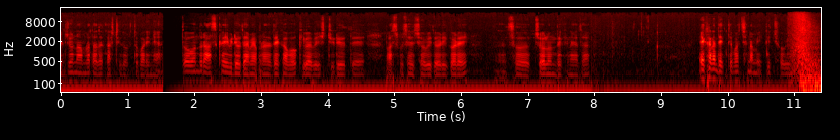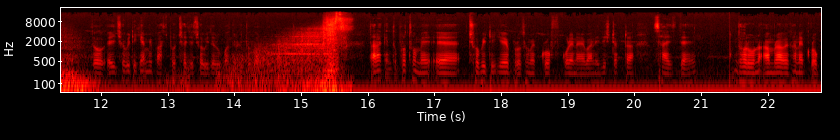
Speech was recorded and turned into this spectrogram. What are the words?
এর জন্য আমরা তাদের কাজটি ধরতে পারি না। তো বন্ধুরা, আজকের এই ভিডিওতে আমি আপনাদের দেখাবো কীভাবে স্টুডিওতে পাসপোর্ট সাইজ ছবি তৈরি করে। সো চলুন দেখে নেওয়া যাক। এখানে দেখতে পাচ্ছেন আমি একটি ছবি। তো এই ছবিটিকে আমি পাসপোর্ট সাইজের ছবিতে রূপান্তরিত করব। তারা কিন্তু প্রথমে ছবিটিকে প্রথমে ক্রপ করে নেয় বা নির্দিষ্ট একটা সাইজ দেয়। ধরুন আমরা এখানে ক্রপ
